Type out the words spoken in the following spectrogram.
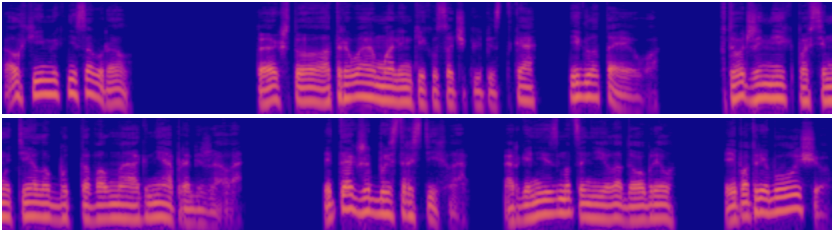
алхимик не соврал. Так что отрываю маленький кусочек лепестка и глотаю его. В тот же миг по всему телу будто волна огня пробежала. И так же быстро стихла. Организм оценил, одобрил и потребовал еще.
